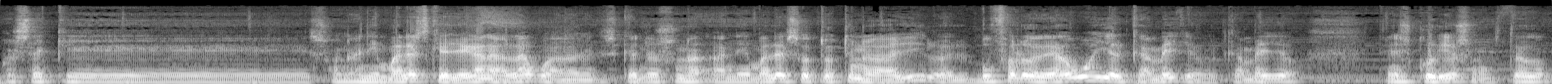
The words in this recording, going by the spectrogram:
O sea que son animales que llegan al agua, es que no son animales autóctonos allí, el búfalo de agua y el camello. El camello es curioso, esto,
